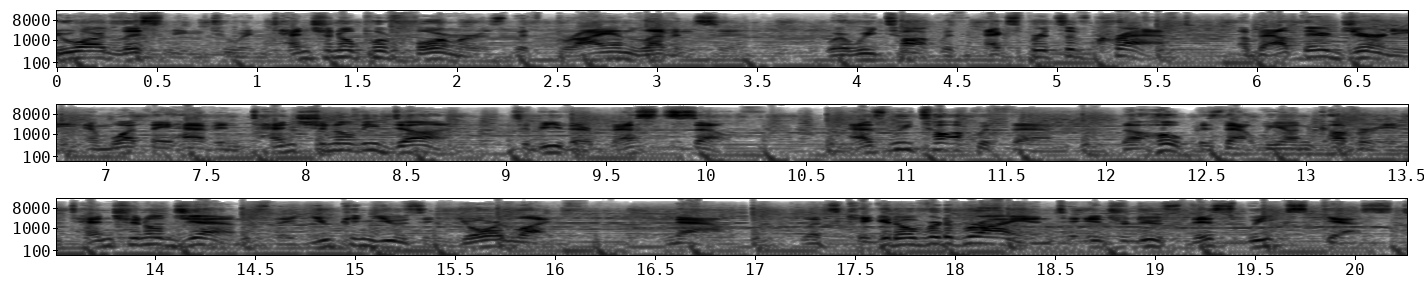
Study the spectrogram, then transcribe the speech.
You are listening to Intentional Performers with Brian Levenson, where we talk with experts of craft about their journey and what they have intentionally done to be their best self. As we talk with them, the hope is that we uncover intentional gems that you can use in your life. Now, let's kick it over to Brian to introduce this week's guest.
